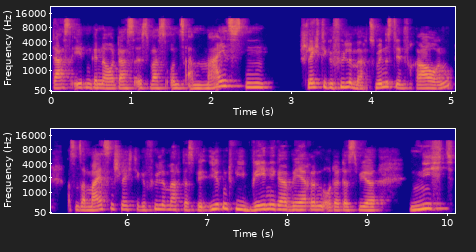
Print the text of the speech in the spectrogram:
das eben genau das ist, was uns am meisten schlechte Gefühle macht, zumindest den Frauen, was uns am meisten schlechte Gefühle macht, dass wir irgendwie weniger wären oder dass wir nicht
